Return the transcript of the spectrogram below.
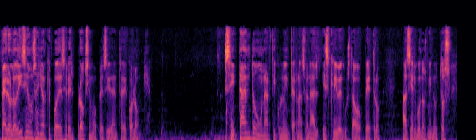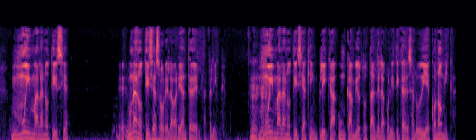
Pero lo dice un señor que puede ser el próximo presidente de Colombia. Citando un artículo internacional, escribe Gustavo Petro hace algunos minutos, muy mala noticia, eh, una noticia sobre la variante Delta, Felipe. Muy mala noticia que implica un cambio total de la política de salud y económica.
